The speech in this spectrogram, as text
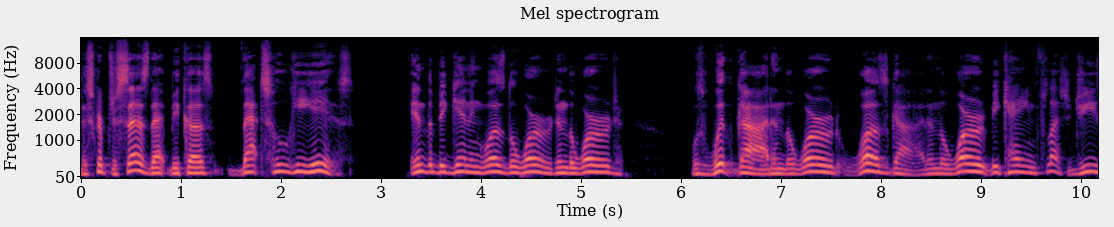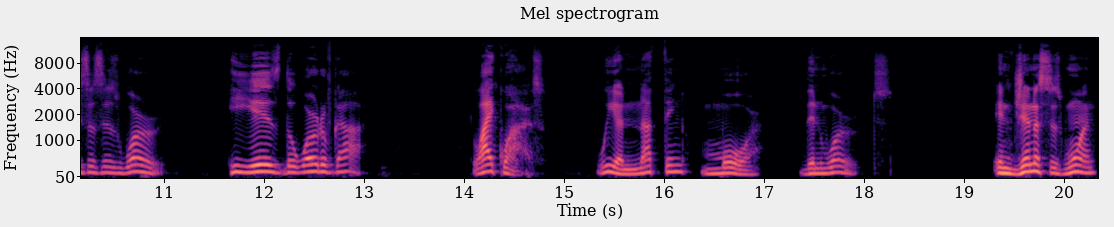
The scripture says that because that's who he is. In the beginning was the word and the word was with God and the word was God and the word became flesh. Jesus is word. He is the word of God. Likewise, we are nothing more than words. In Genesis 1,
